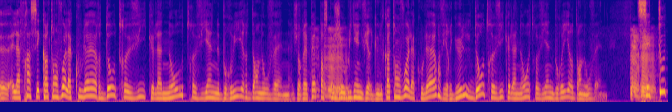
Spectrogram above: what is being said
Euh, la phrase, c'est quand on voit la couleur d'autres vies que la nôtre viennent bruire dans nos veines. Je répète parce que j'ai oublié une virgule. Quand on voit la couleur, virgule, d'autres vies que la nôtre viennent bruire dans nos veines. C'est tout,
